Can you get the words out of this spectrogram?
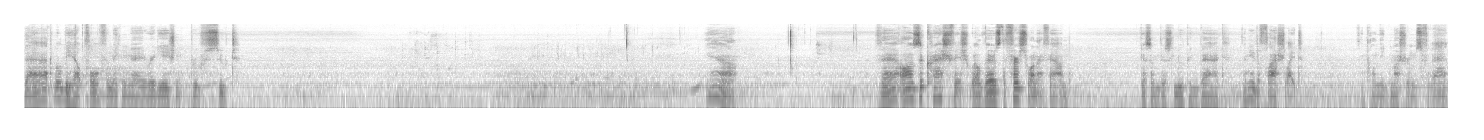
That will be helpful for making a radiation-proof suit. Yeah. Where are the crash fish? Well, there's the first one I found. Guess I'm just looping back. I need a flashlight. I think I'll need mushrooms for that.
